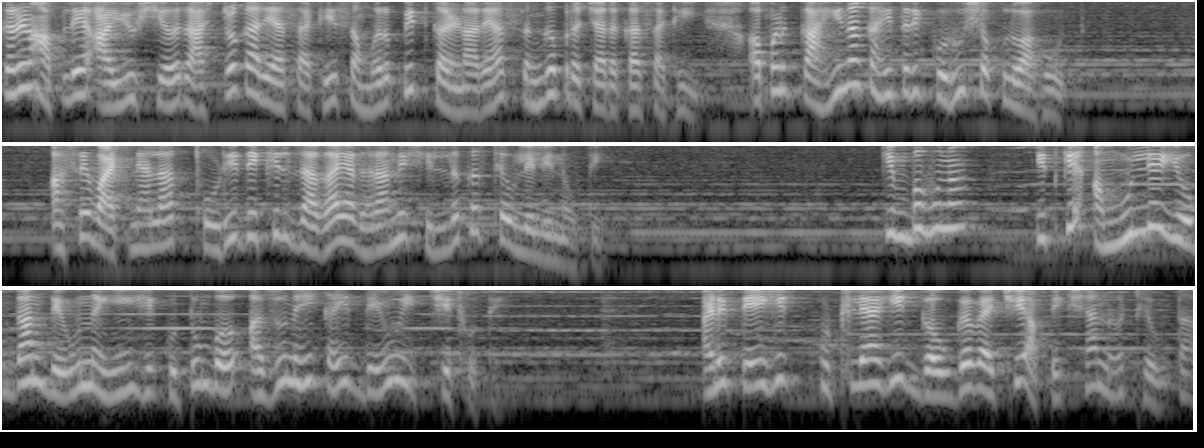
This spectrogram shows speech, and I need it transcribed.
कारण आपले आयुष्य राष्ट्रकार्यासाठी समर्पित करणाऱ्या संघप्रचारकासाठी आपण काही ना काहीतरी करू शकलो आहोत. असे वाटण्याला थोडी देखील जागा या घराने शिल्लकच ठेवलेली नव्हती. किंबहुना इतके अमूल्य योगदान देऊनही हे कुटुंब अजूनही काही देऊ इच्छित होते. आणि तेही कुठल्याही गवगव्याची अपेक्षा न ठेवता.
